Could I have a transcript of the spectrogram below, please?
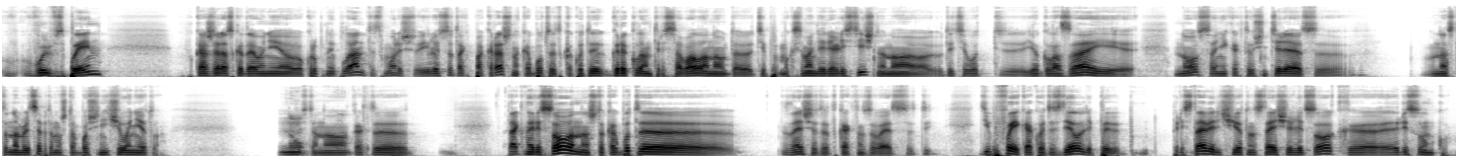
Wolfsbane. Каждый раз, когда у нее крупный план, ты смотришь, и лицо так покрашено, как будто это какой-то Грег Лэнд рисовал, оно да, типа максимально реалистично, но вот эти вот ее глаза и нос, они как-то очень теряются на остальном лице, потому что там больше ничего нету. То Ну, есть оно как-то так нарисовано, что как будто, знаешь, этот, как называется, дипфейк какой-то сделали, приставили чье-то настоящее лицо к э, рисунку.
